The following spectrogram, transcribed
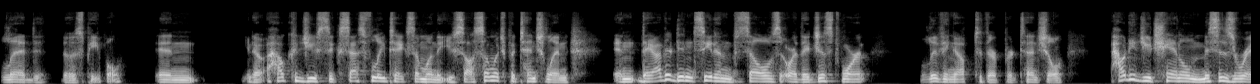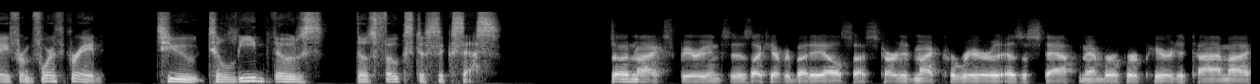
led those people and you know how could you successfully take someone that you saw so much potential in and they either didn't see themselves or they just weren't living up to their potential. How did you channel Mrs. Ray from fourth grade to to lead those those folks to success? So, in my experiences, like everybody else, I started my career as a staff member for a period of time. I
